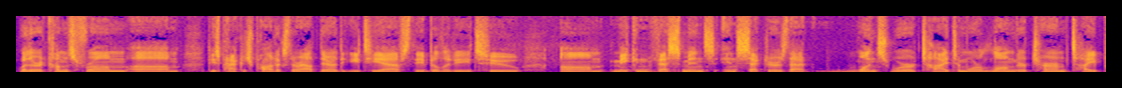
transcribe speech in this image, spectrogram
whether it comes from um, these packaged products that are out there, the ETFs, the ability to um, make investments in sectors that once were tied to more longer term type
